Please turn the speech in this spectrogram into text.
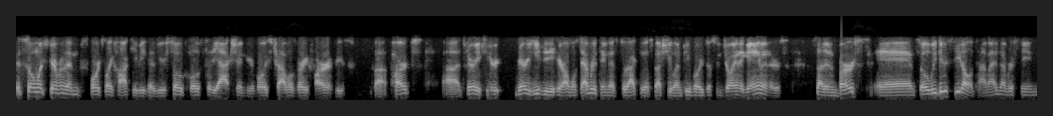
It's so much different than sports like hockey because you're so close to the action. Your voice travels very far at these uh, parks. Uh, it's very hear, very easy to hear almost everything that's directed, especially when people are just enjoying the game and there's sudden bursts. And so we do see it all the time. I've never seen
